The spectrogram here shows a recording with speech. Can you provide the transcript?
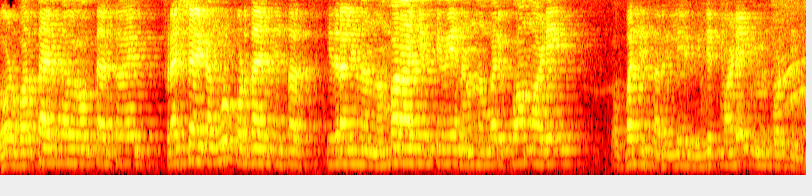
ಲೋಡ್ ಬರ್ತಾ ಇರ್ತವೆ, ಹೋಗ್ತಾ ಇರ್ತವೆ ಫ್ರೆಶ್ ಐಟಮ್ಗಳು ಕೊಡ್ತಾ ಇರ್ತೀನಿ ಸರ್ ಇದರಲ್ಲಿ ನಮ್ಮ ನಂಬರ್ ಹಾಕಿರ್ತೀವಿ ನಮ್ಮ ನಂಬರಿಗೆ ಫೋನ್ ಮಾಡಿ, ಬನ್ನಿ ಸರ್ ಇಲ್ಲಿ ವಿಸಿಟ್ ಮಾಡಿ ನಿಮ್ಗೆ ಕೊಡ್ತೀನಿ.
